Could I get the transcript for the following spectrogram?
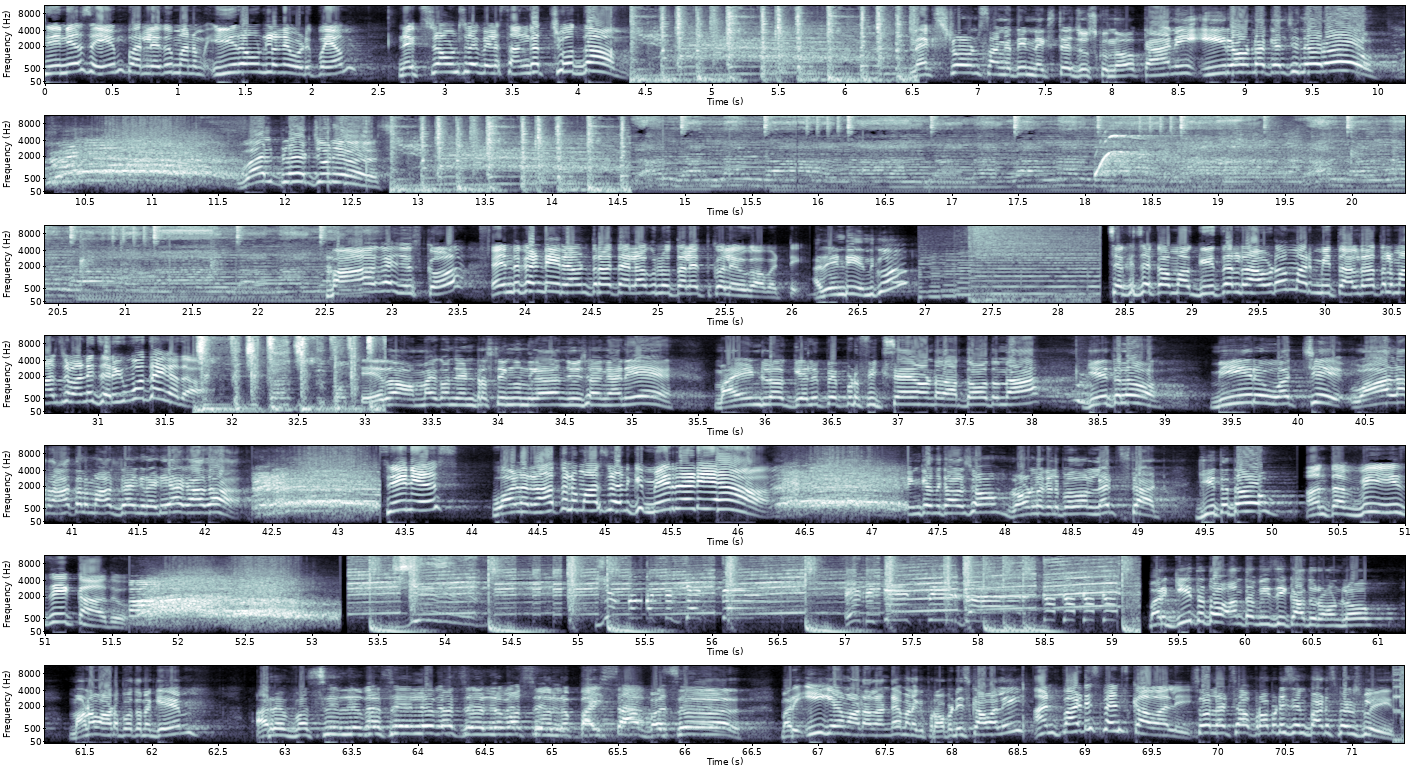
సీనియర్స్ ఏం పర్లేదు మనం ఈ రౌండ్లోనే ఓడిపోయాం. నెక్స్ట్ రౌండ్స్లో వీళ్ళ సంగతి చూద్దాం. నెక్స్ట్ రౌండ్ సంగతి నెక్స్ట్ డే చూసుకుందాం. కానీ ఈ రౌండ్లో గెలిచింది ఎవరు? వెల్ ప్లేడ్ జూనియర్స్ బాగా చూసుకో. ఎందుకంటే ఈ రౌండ్ తర్వాత ఎలాగో నువ్వు తలెత్తుకోలేవు కాబట్టి. అదేంటి? ఎందుకు? చకచక మా గీతలు రావడం మరి మీ తలరాతలు మార్చడం అన్ని జరిగిపోతాయి కదా. ఏదో అమ్మాయి కొంచెం ఇంట్రెస్టింగ్ ఉంది కదా అని చూసాం కానీ మైండ్లో గెలుపు ఎప్పుడు ఫిక్స్ అయ్యి ఉంటుంది. అర్థమవుతుందా? గీతలు మీరు వచ్చి వాళ్ళ రాతలు మార్చడానికి రెడీయా కాదా? సీనియర్స్ వాళ్ళ రాతలు మార్చడానికి మీరు రెడీయా? ఇంకెందుకు ఆలస్యం? రౌండ్లోకి వెళ్ళిపోదాం. లెట్ స్టార్ట్ గీతతో? అంత ఈజీ కాదు. మరి గీతతో అంత ఈజీ కాదు రౌండ్లో మనం ఆడబోతున్న గేమ్? అరే వసూలు వసూలు వసూలు వసూలు పైసా వసూల్. మరి ఈ గేమ్ ఆడాలంటే మనకి ప్రాపర్టీస్ కావాలి? అండ్ పార్టిసిపెంట్స్ కావాలి. So let's have properties and participants please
